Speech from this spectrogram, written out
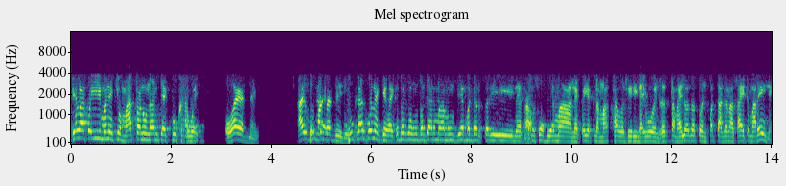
પેલા તો એ મને કયો માતાનું નામ ક્યાંય ખુખાર હોય. હોય જ નહીં. આવી કોઈ માતા જ નહીં ખુખાર કોને કહેવાય? ખબર છે હું બજારમાં હું બે મર્ડર કરીને. ત્રણસો બે માં અને કયકના માથા વધેરીને આવ્યો હોય ને રસ્તામાં હેલો જતો હોય ને પચાસ જણા રહી રહીને.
